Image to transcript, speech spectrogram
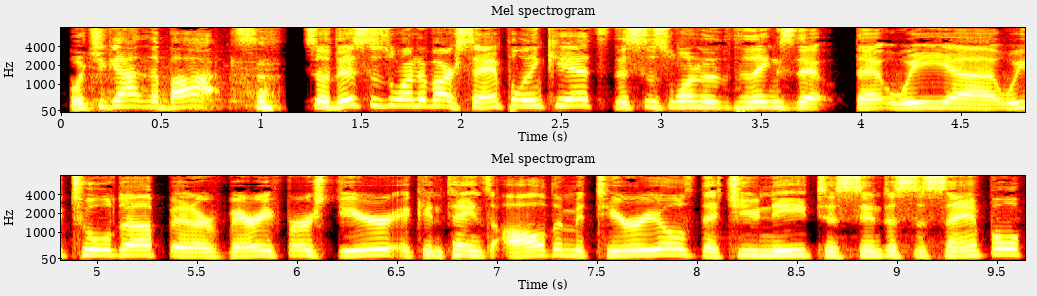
what you got in the box? So this is one of our sampling kits. This is one of the things that that we uh, we tooled up at our very first year. It contains all the materials that you need to send us a sample.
